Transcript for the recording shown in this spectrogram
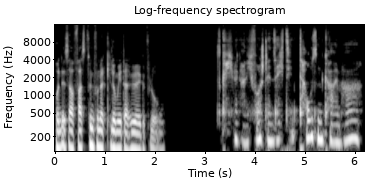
und ist auf fast 500 Kilometer Höhe geflogen. Das kann ich mir gar nicht vorstellen. 16.000 kmh.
